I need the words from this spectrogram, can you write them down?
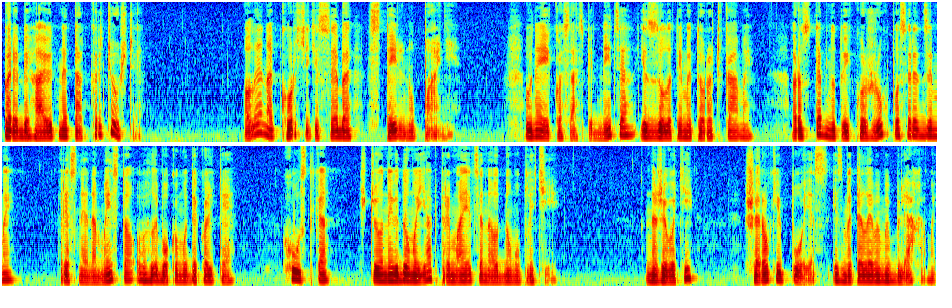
перебігають не так кричуще. Олена корчить із себе стильну пані. В неї коса спідниця із золотими торочками, розстебнутий кожух посеред зими, рясне намисто в глибокому декольте, хустка що невідомо як тримається на одному плечі. На животі широкий пояс із металевими бляхами,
